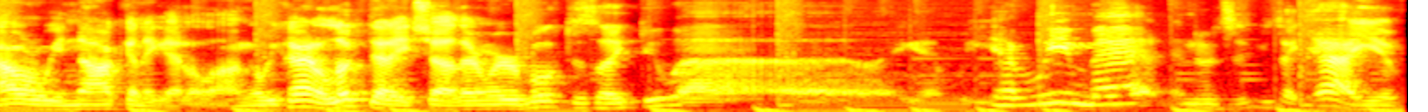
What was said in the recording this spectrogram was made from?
how are we not going to get along? And we kind of looked at each other and we were both just like, do uh, like, have, we, have we met? And it was, he's like, yeah, you,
